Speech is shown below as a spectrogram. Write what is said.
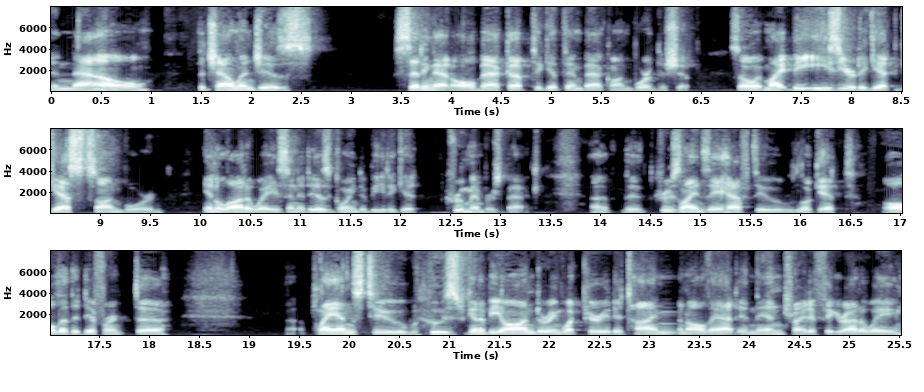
and now the challenge is setting that all back up to get them back on board the ship. So it might be easier to get guests on board in a lot of ways than it is going to be to get crew members back. Uh, the cruise lines, they have to look at all of the different uh, plans to who's going to be on during what period of time and all that, and then try to figure out a way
